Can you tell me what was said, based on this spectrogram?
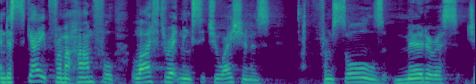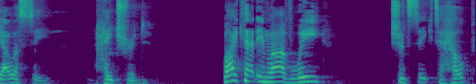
and escape from a harmful, life threatening situation as from Saul's murderous jealousy and hatred. Like that in love, we should seek to help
